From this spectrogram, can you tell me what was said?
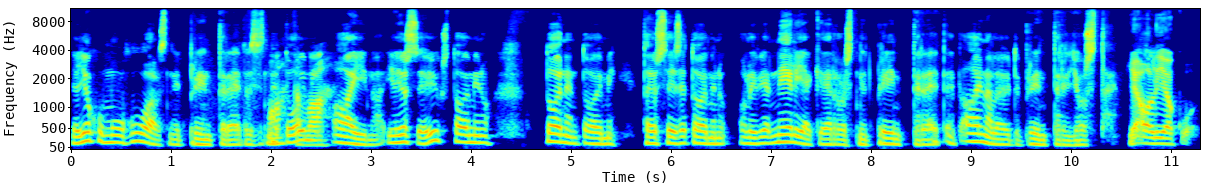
Ja joku muu huolsi niitä printereitä. Siis Mahtavaa. ne toimi aina. Ja jos ei yksi toiminut, toinen toimi, tai jos ei se toiminut, oli vielä neljä kerrosta niitä printtereitä, että aina löytyi printeri jostain. Ja oli joku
